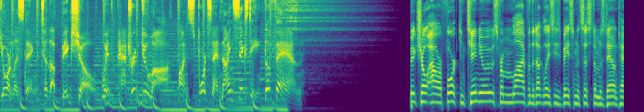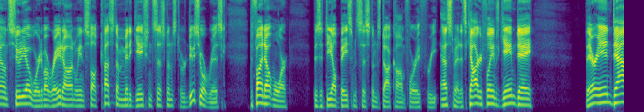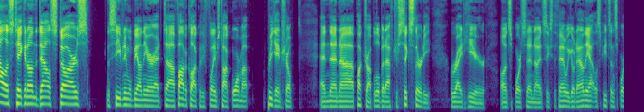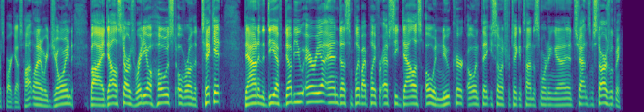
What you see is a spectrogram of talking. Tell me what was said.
You're listening to The Big Show with Patrick Dumas on Sportsnet 960, The Fan. Big Show Hour 4 continues from live from the Doug Lacey's Basement Systems downtown studio. Worried about radon? We install custom mitigation systems to reduce your risk. To find out more, visit dlbasementsystems.com for a free estimate. It's Calgary Flames game day. They're in Dallas taking on the Dallas Stars. This evening we'll be on the air at uh, 5 o'clock with your Flames Talk warm-up pregame show. And then uh, puck drop a little bit after 6.30 right here on Sportsnet 960 Fan. We go down the Atlas Pizza and Sports Bar guest hotline. We're joined by Dallas Stars radio host over on the ticket down in the DFW area and does some play-by-play for FC Dallas, Owen Newkirk. Owen, thank you so much for taking time this morning uh, and chatting some Stars with me.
